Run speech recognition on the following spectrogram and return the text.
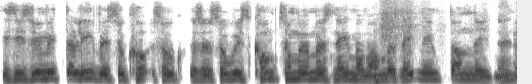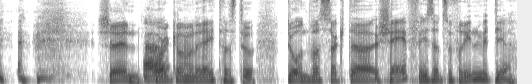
das ist wie mit der Liebe. So, so, also so wie es kommt, so muss man es nehmen. Wenn man es nicht nimmt, dann nicht. Ne? Schön, vollkommen recht hast du. Du, und was sagt der Chef? Ist er zufrieden mit dir?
